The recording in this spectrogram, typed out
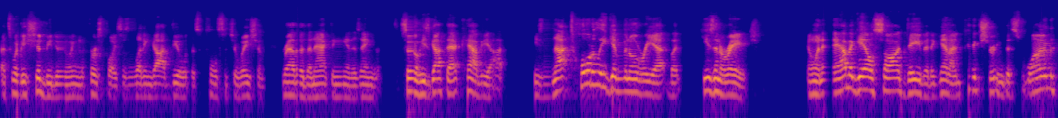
that's what he should be doing in the first place is letting God deal with this whole situation rather than acting in his anger. So he's got that caveat. He's not totally given over yet, but he's in a rage. And when Abigail saw David, again, I'm picturing this one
